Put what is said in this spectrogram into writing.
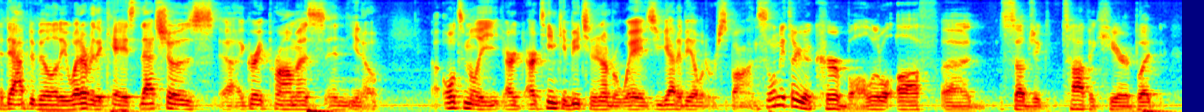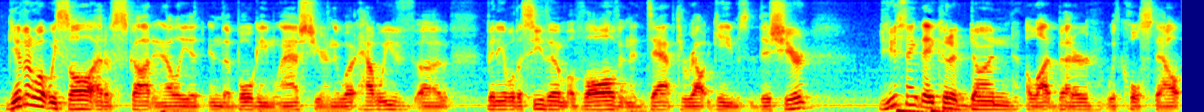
adaptability, whatever the case, that shows uh, great promise. And you know, ultimately, our, our team can beat you in a number of ways. You got to be able to respond. So let me throw you a curveball, a little off uh, subject topic here, but given what we saw out of Scott and Elliott in the bowl game last year, and the, what how we've uh, been able to see them evolve and adapt throughout games this year, do you think they could have done a lot better with Cole Stoudt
